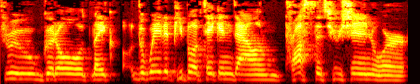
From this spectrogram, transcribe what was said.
through good old like the way that people have taken down prostitution or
